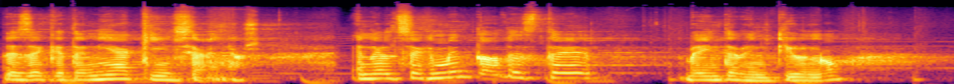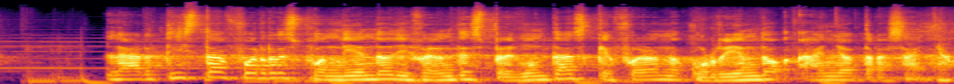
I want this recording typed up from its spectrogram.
desde que tenía 15 años. En el segmento de este 2021, la artista fue respondiendo a diferentes preguntas que fueron ocurriendo año tras año.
